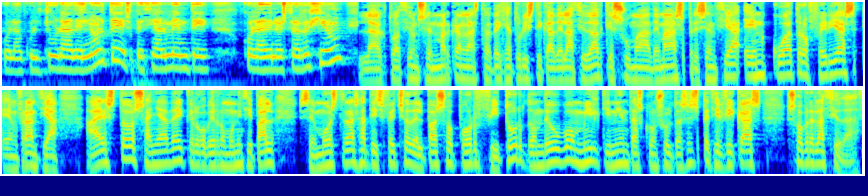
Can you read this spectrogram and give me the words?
con la cultura del norte, especialmente con la de nuestra región. La actuación se enmarca en la estrategia turística de la ciudad, que suma además presencia en cuatro ferias en Francia. A esto se añade que el gobierno municipal se muestra satisfecho del paso por Fitur, donde hubo 1.500 consultas específicas sobre la ciudad.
